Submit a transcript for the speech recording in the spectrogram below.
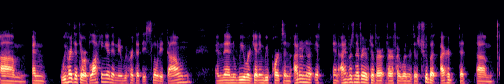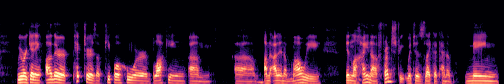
Um, and we heard that they were blocking it, and then we heard that they slowed it down. And then we were getting reports, and I don't know if, and I was never able to ver- verify whether it was true, but I heard that um, we were getting other pictures of people who were blocking um, um, on the island of Maui in Lahaina Front Street, which is like a kind of main,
